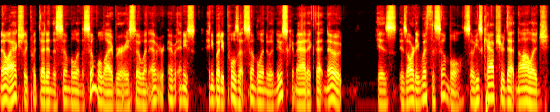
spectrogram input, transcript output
no, I actually put that in the symbol in the symbol library. So whenever any anybody pulls that symbol into a new schematic, that note is is already with the symbol. So he's captured that knowledge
